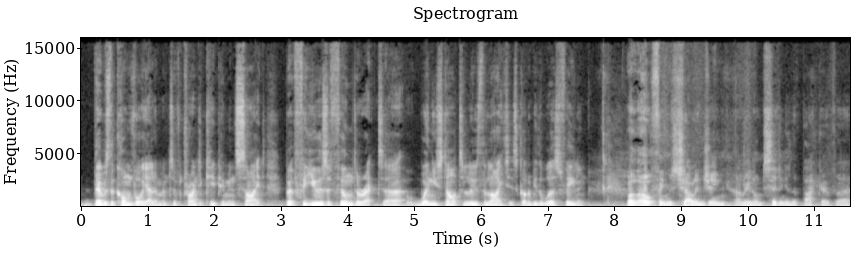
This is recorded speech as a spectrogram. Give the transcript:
there was the convoy element of trying to keep him in sight. But for you as a film director, when you start to lose the light, it's got to be the worst feeling. Well, the whole thing was challenging. I mean, I'm sitting in the back of, uh,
